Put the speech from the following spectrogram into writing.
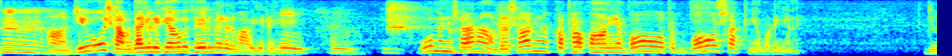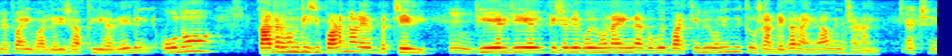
ਹੂੰ ਹਾਂ। ਜੇ ਉਹ ਸ਼ਬਦਾਂ 'ਚ ਲਿਖਿਆ ਹੋਵੇ ਫਿਰ ਮੇਰੇ ਦਿਮਾਗ 'ਚ ਰਹੇ ਹੂੰ ਹੂੰ ਉਹ ਮੈਨੂੰ ਸਾਰਾ ਆਉਂਦਾ ਸਾਰੀਆਂ ਕਥਾ ਕਹਾਣੀਆਂ ਬਹੁਤ ਬਹੁਤ ਸਾਖੀਆਂ ਬੜੀਆਂ ਨੇ। ਜਿਵੇਂ ਭਾਈ ਵਾਲੇ ਦੀ ਸਾਖੀ ਹੈ ਨੇ- ਉਦੋਂ ਕਦਰ ਹੁੰਦੀ ਸੀ ਪੜਨ ਵਾਲੇ ਬੱਚੇ ਦੀ। ਫੇਰ ਜੇ ਕਿਸੇ ਦੇ ਕੋਈ ਹੋਣਾ ਇੰਨਾ ਕੋਈ ਪਰਚੀ ਵੀ ਹੋਣੀ ਵੀ ਤੂੰ ਸਾਡੇ ਘਰ ਆਈ ਆ ਮੈਨੂੰ ਸੁਣਾਈ। ਅੱਛਾ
